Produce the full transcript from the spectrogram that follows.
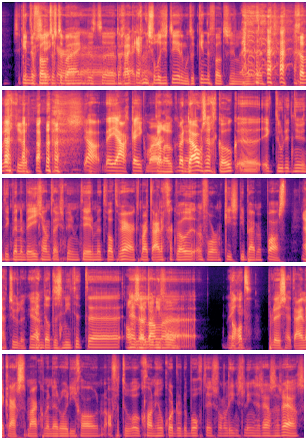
Dus er Kinderfoto's zeker, erbij. eh, dat, daar ga ik echt bij. niet solliciteren. Moet er kinderfoto's inleveren. Ga weg, joh. Ja, nee, ja, kijk, maar, ook, maar ja. daarom zeg ik ook, ik doe dit nu en ik ben een beetje aan het experimenteren met wat werkt. Maar uiteindelijk ga ik wel een vorm kiezen die bij me past. Ja, tuurlijk. Ja. En dat is niet het uh, niet vol, denk dat. Plus uiteindelijk krijg je te maken met een Roy die gewoon af en toe ook gewoon heel kort door de bocht is van links, links, rechts, rechts.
